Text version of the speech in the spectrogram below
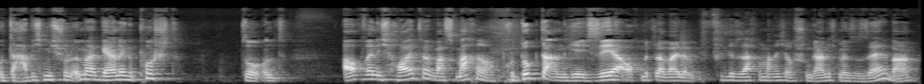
und da habe ich mich schon immer gerne gepusht. So, und auch wenn ich heute was mache, auch Produkte angehe, ich sehe auch mittlerweile, viele Sachen mache ich auch schon gar nicht mehr so selber,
